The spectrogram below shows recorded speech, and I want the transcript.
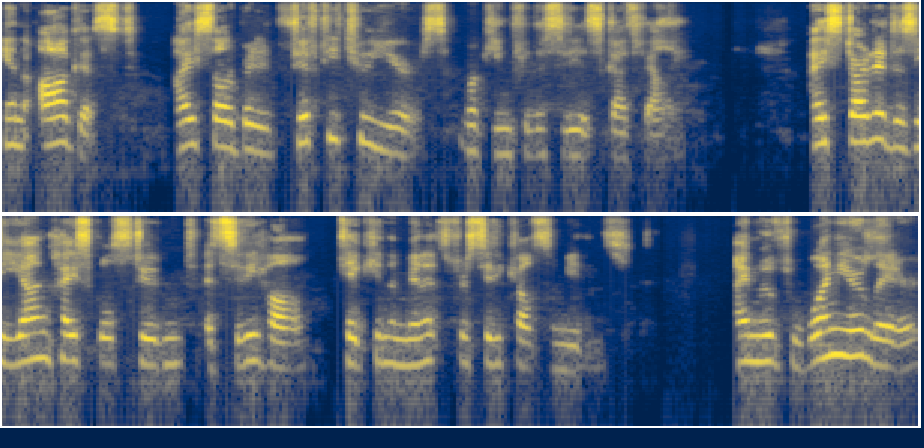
In August, I celebrated 52 years working for the city of Scotts Valley. I started as a young high school student at City Hall, taking the minutes for city council meetings. I moved one year later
